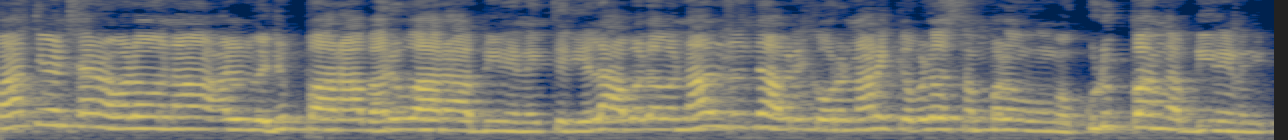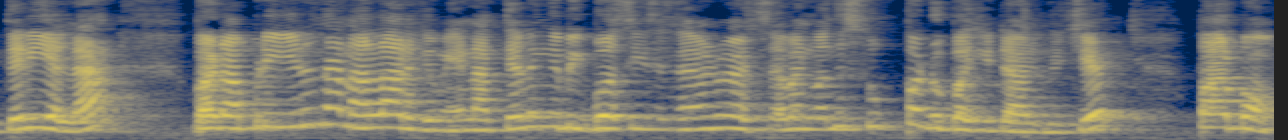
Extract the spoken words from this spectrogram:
பார்த்திபன் சார் அவ்வளவு நாள் இருப்பாரா வருவாரா அப்படின்னு எனக்கு தெரியல. அவ்வளவு நாள் இருந்து அவருக்கு ஒரு நாளைக்கு எவ்வளவு சம்பளம் அவங்க கொடுப்பாங்க அப்படின்னு எனக்கு தெரியல. பட் அப்படி இருந்தால் நல்லா இருக்கும். ஏன்னா Telugu Bigg Boss season seven seven வந்து சூப்பர் டூப்பர் ஹிட்டாக இருந்துச்சு. பார்ப்போம்.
